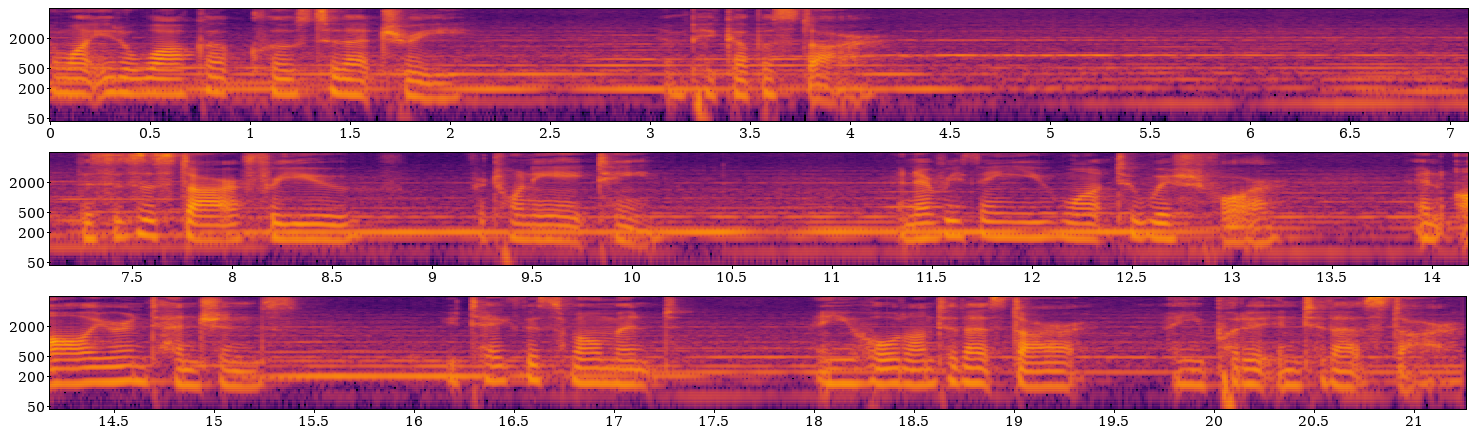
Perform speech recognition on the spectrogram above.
I want you to walk up close to that tree and pick up a star. This is a star for you for 2018 and everything you want to wish for and all your intentions. You take this moment and you hold on to that star and you put it into that star.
